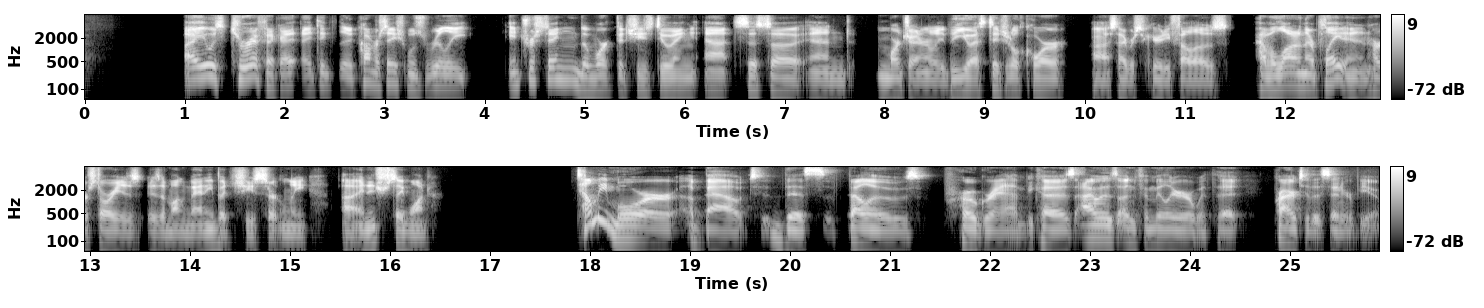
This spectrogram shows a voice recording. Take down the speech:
Uh, it was terrific. I, I, think the conversation was really interesting. The work that she's doing at CISA and more generally the U.S. Digital Corps uh, Cybersecurity Fellows have a lot on their plate, and her story is is among many, but she's certainly uh, an interesting one. Tell me more about this fellows program because I was unfamiliar with it prior to this interview.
